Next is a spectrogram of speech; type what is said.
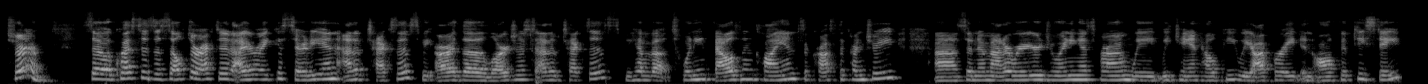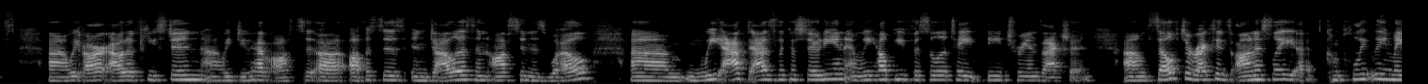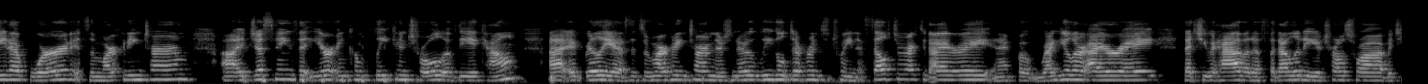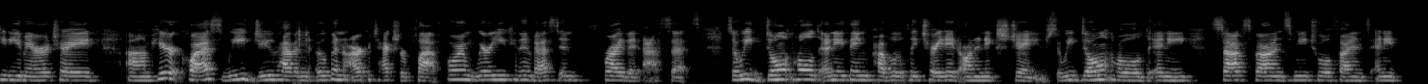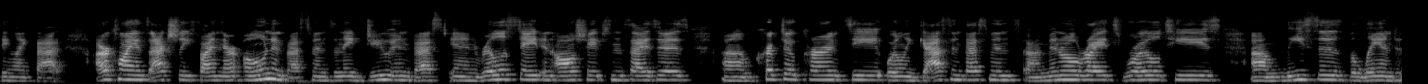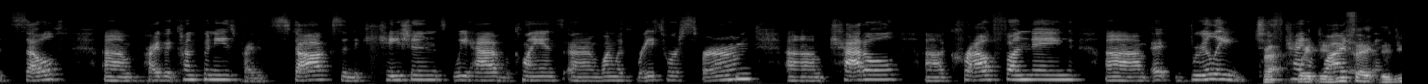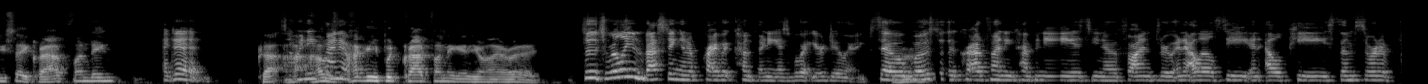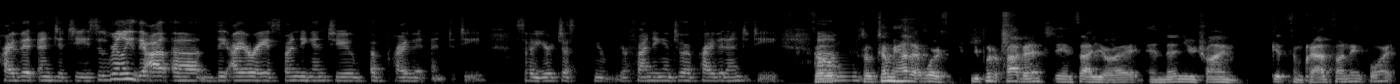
Sure. So Quest is a self-directed IRA custodian out of Texas. We are the largest out of Texas. We have about 20,000 clients across the country. Uh, so no matter where you're joining us from, we, we can help you. We operate in all 50 states. Uh, we are out of Houston. Uh, we do have Austin, uh, offices in Dallas and Austin as well. Um, we act as the custodian and we help you facilitate the transaction. Um, self-directed is honestly a completely made up word. It's a marketing term. Uh, it just means that you're in complete control of the account. Uh, it really is. It's a marketing term. There's no legal difference between a self-directed IRA and a quote regular IRA that you would have at a Fidelity, a Charles Schwab, a TD Ameritrade. Um, here at Quest, we do have an open architecture platform where you can invest in private assets. So we don't hold anything publicly traded on an exchange. So we don't hold any stocks, bonds, mutual funds, anything like that. Our clients actually find their own investments and they do invest in real estate in all shapes and sizes, um, cryptocurrency, oil and gas investments, uh, mineral rights, royalties, um, leases, the land itself, um, private companies, private stocks, syndications. We have clients, uh, one with Racehorse Firm, um, cattle, uh, crowdfunding. Um, it really just kind Wait, of. Did you say? Did you say crowdfunding? I did. Crowd, so how, of, how can you put crowdfunding in your IRA? So it's really investing in a private company is what you're doing. So mm-hmm. most of the crowdfunding companies, you know, fund through an LLC, an LP, some sort of private entity. So really, the uh, the IRA is funding into a private entity. So you're just you're, you're funding into a private entity. So um, so tell me how that works. You put a private entity inside your IRA, and then you try and get some crowdfunding for it.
